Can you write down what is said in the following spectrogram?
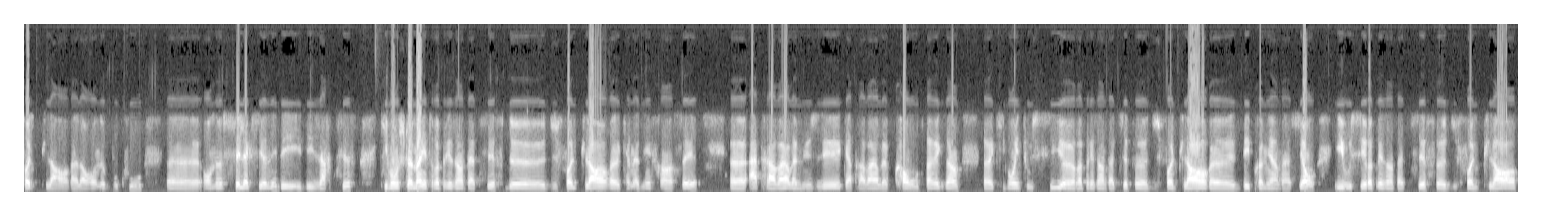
folklore. Alors, on a beaucoup, on a sélectionné des, des artistes qui vont justement être représentatifs de, du folklore canadien-français. Euh, à travers la musique, à travers le conte, par exemple, euh, qui vont être aussi euh, représentatifs du folklore des Premières Nations et aussi représentatifs du folklore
